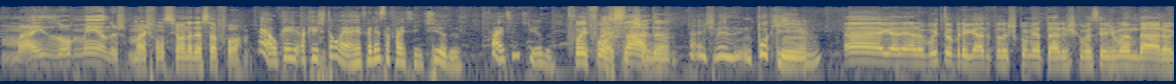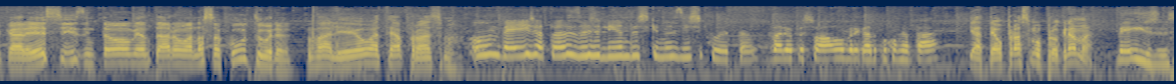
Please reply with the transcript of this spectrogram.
mais ou menos, mas funciona dessa forma. É, o que, a questão é, a referência faz sentido? Faz sentido. Foi forçada? Às vezes, um pouquinho. Ai, galera, muito obrigado pelos comentários que vocês mandaram, cara. Esses então aumentaram a nossa cultura. Valeu, até a próxima. Um beijo a todos os lindos que nos escutam. Valeu, pessoal. Obrigado por comentar. E até o próximo programa. Beijos.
